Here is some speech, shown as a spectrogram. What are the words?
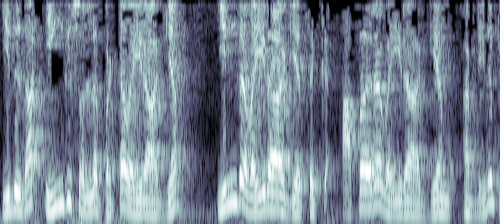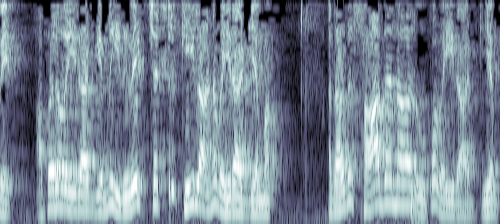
இதுதான் இங்கு சொல்லப்பட்ட வைராகியம். இந்த வைராகியத்துக்கு அபர வைராகியம் அப்படின்னு பேர் அபர வைராகியம்னு இதுவே சற்று கீழான வைராகியமா? அதாவது சாதனா ரூப வைராகியம்.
